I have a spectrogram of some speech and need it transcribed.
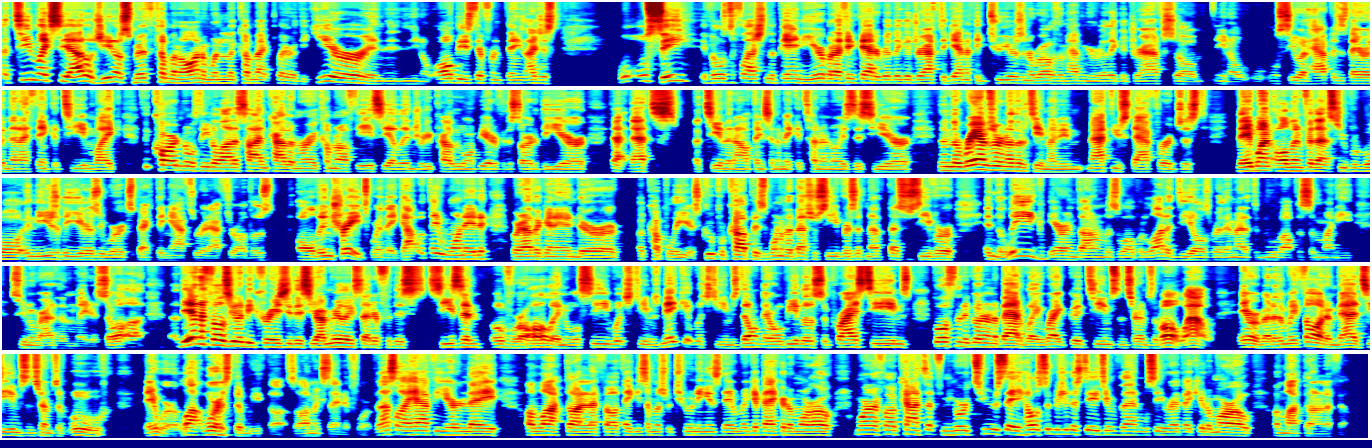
A team like Seattle, Geno Smith coming on and winning the comeback player of the year, and, and you know all these different things. I just we'll, we'll see if it was a flash in the pan year, but I think they had a really good draft again. I think two years in a row of them having a really good draft. So, you know, we'll see what happens there. And then I think a team like the Cardinals need a lot of time. Kyler Murray coming off the ACL injury probably won't be here for the start of the year. That that's a team that I don't think is going to make a ton of noise this year. Then the Rams are another team. I mean, Matthew Stafford just they went all in for that Super Bowl, and these are the years we were expecting after it, after all those all in trades where they got what they wanted, but now they're going to endure a couple of years. Cooper Kupp is one of the best receivers, if not the best receiver in the league. Aaron Donald as well, but a lot of deals where they might have to move out for some money sooner rather than later. So uh, the NFL is going to be crazy this year. I'm really excited for this season overall, and we'll see which teams make it, which teams don't. There will be those surprise teams, both in a good and a bad way, right? Good teams in terms of, oh, wow, they were better than we thought, and bad teams in terms of, oh, they were a lot worse than we thought. So I'm excited for it. But that's all I have for you here today on Locked On NFL. Thank you so much for tuning in today. When we get back here tomorrow, more NFL content from your Tuesday host. So be sure to stay tuned for that. And we'll see you right back here tomorrow on Locked On NFL.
